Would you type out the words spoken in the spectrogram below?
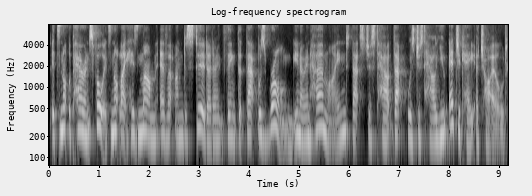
it's not the parent's fault. It's not like his mum ever understood. I don't think that that was wrong. You know, in her mind, that's just how, that was just how you educate a child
